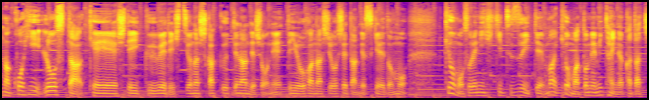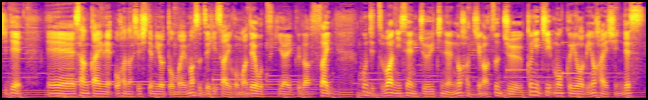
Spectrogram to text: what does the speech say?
まあ、コーヒーロースター経営していく上で必要な資格って何でしょうねっていうお話をしてたんですけれども、今日もそれに引き続いて、まあ今日まとめみたいな形で、えー、3回目お話ししてみようと思います。ぜひ最後までお付き合いください。本日は2011年の8月19日木曜日の配信です。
